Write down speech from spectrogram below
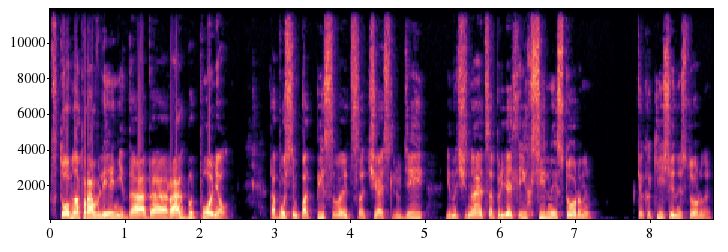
в том направлении да да рак бы понял. Допустим подписывается часть людей и начинается определять их сильные стороны. У тебя какие сильные стороны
